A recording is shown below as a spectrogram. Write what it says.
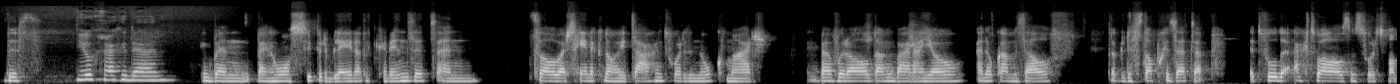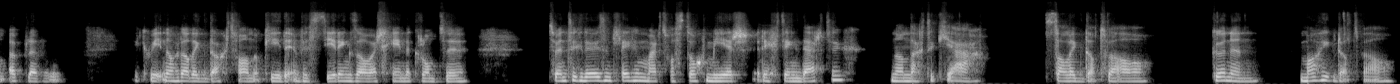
Dus. Heel graag gedaan. Ik ben, ben gewoon super blij dat ik erin zit. En het zal waarschijnlijk nog uitdagend worden ook. Maar ik ben vooral dankbaar aan jou en ook aan mezelf dat ik de stap gezet heb. Het voelde echt wel als een soort van uplevel. Ik weet nog dat ik dacht van oké, de investering zal waarschijnlijk rond de 20.000 liggen, maar het was toch meer richting 30. En dan dacht ik, ja, zal ik dat wel kunnen? Mag ik dat wel?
